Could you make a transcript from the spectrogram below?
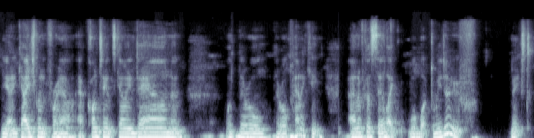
you know, engagement for our, our content's going down, and well, they're all they're all panicking. And of course, they're like, "Well, what do we do next?"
